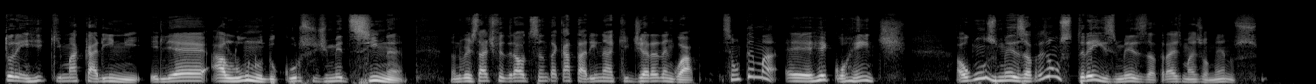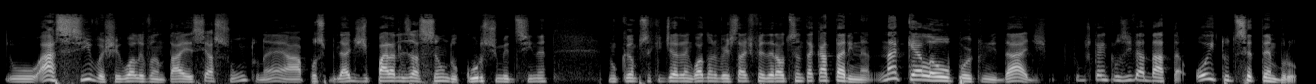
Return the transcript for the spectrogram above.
Vitor Henrique Macarini, ele é aluno do curso de Medicina da Universidade Federal de Santa Catarina, aqui de Araranguá. Esse é um tema é, recorrente. Alguns meses atrás, uns três meses atrás, mais ou menos, o, a CIVA chegou a levantar esse assunto, né, a possibilidade de paralisação do curso de Medicina no campus aqui de Aranguá da Universidade Federal de Santa Catarina. Naquela oportunidade, fui buscar inclusive a data, 8 de setembro.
